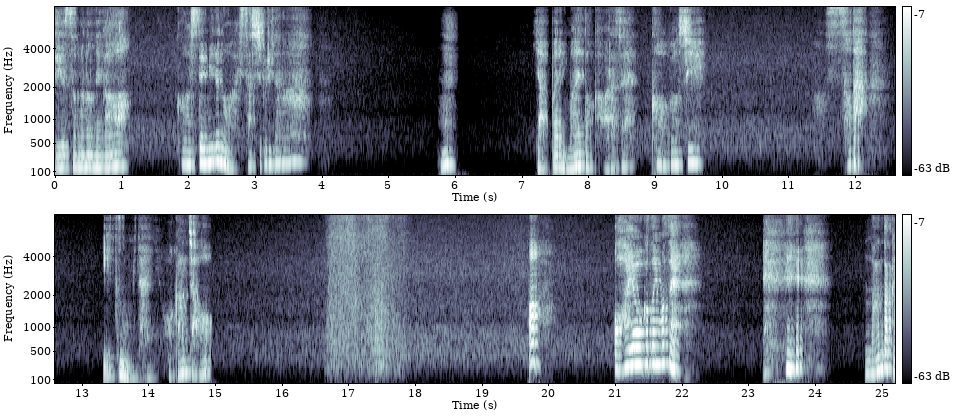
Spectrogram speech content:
竜様の寝顔。こうして見るのは久しぶりだな。うん。やっぱり前と変わらず神々しい。そうだ。いつもみたいに拝んじゃおうあおはようございます。なんだか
